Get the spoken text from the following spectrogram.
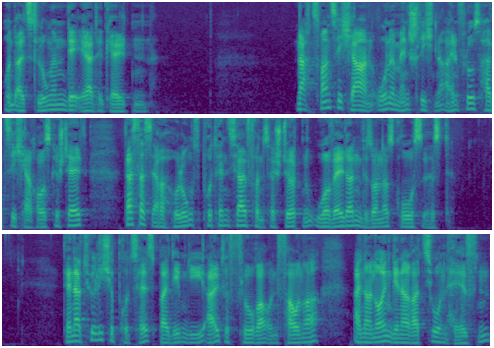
und als Lungen der Erde gelten. Nach 20 Jahren ohne menschlichen Einfluss hat sich herausgestellt, dass das Erholungspotenzial von zerstörten Urwäldern besonders groß ist. Der natürliche Prozess, bei dem die alte Flora und Fauna einer neuen Generation helfen,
